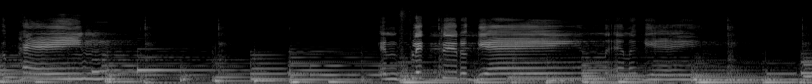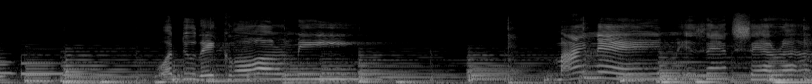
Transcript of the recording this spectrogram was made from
the pain inflicted again and again. What do they call me? My name is Aunt Sarah.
